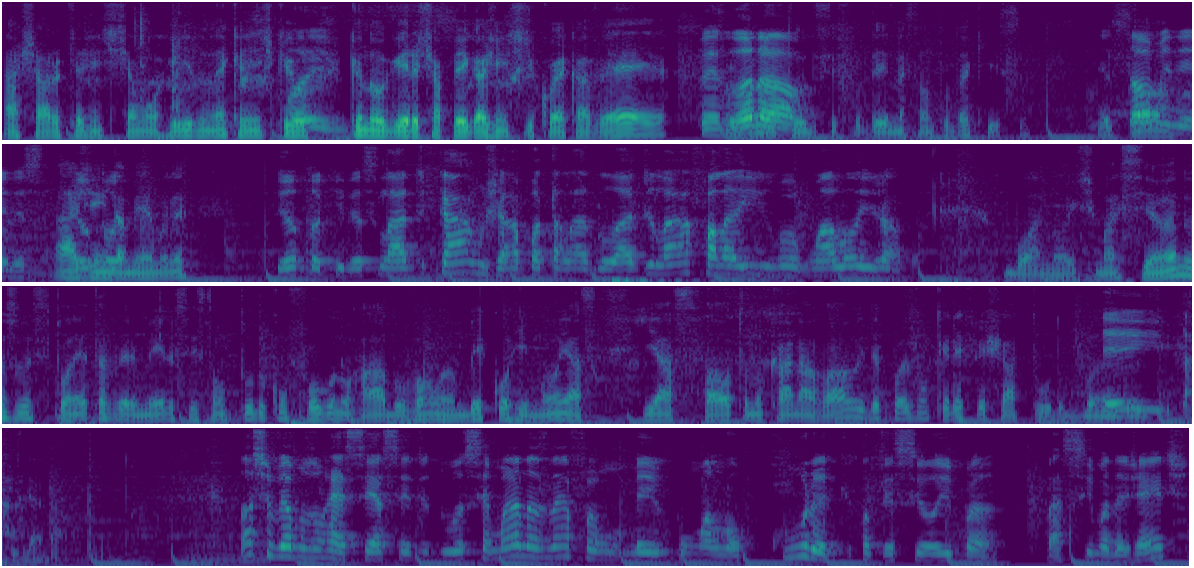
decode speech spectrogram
Acharam que a gente tinha morrido, né? Que, a gente, que, o, que o Nogueira tinha pego a gente de cueca velha. Pegou, Vocês não. tudo se fuder, nós estamos tudo aqui. Isso. É Então, meninos, a agenda tô, mesmo, né? eu tô aqui desse lado de cá, o Japa tá lá do lado de lá. Fala aí, um alô aí, Japa. Boa noite, marcianos. Esse planeta vermelho, vocês estão tudo com fogo no rabo. Vão lamber corrimão e, as, e asfalto no carnaval e depois vão querer fechar tudo. Bando Eita. de filha da puta. Nós tivemos um recesso de duas semanas, né? Foi um, meio que uma loucura que aconteceu aí pra, pra cima da gente.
